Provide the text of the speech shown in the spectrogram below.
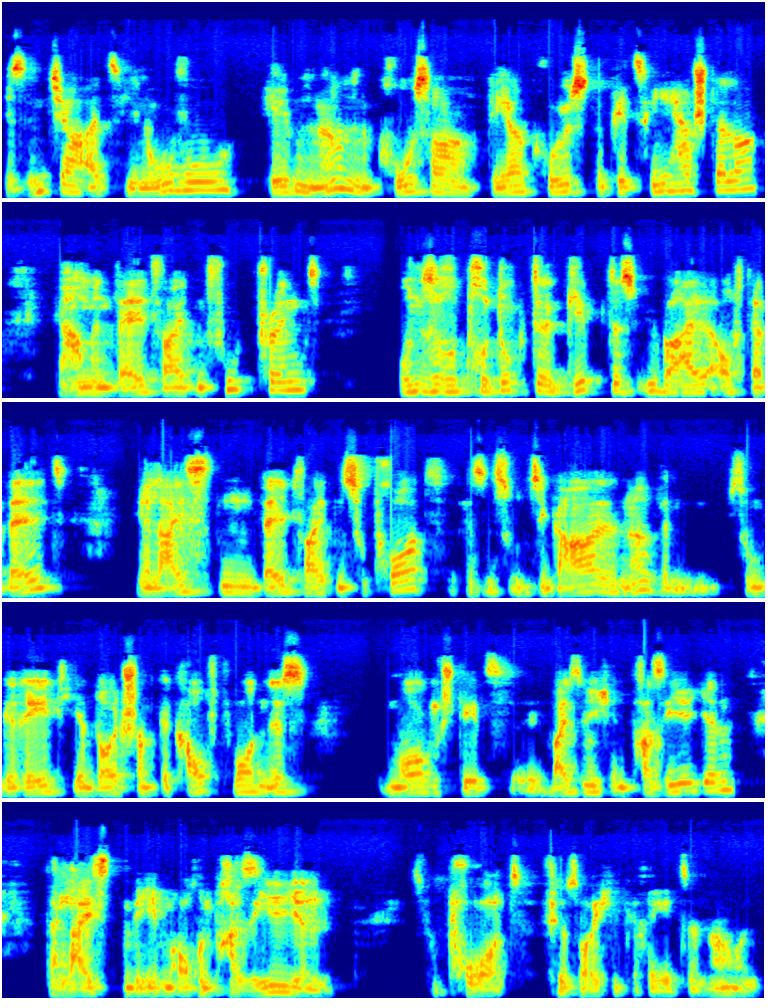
Wir sind ja als Lenovo eben ne, ein großer, der größte PC-Hersteller. Wir haben einen weltweiten Footprint. Unsere Produkte gibt es überall auf der Welt. Wir leisten weltweiten Support. Es ist uns egal, ne, wenn so ein Gerät hier in Deutschland gekauft worden ist, morgen steht es, weiß ich nicht, in Brasilien, dann leisten wir eben auch in Brasilien Support für solche Geräte. Ne? Und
